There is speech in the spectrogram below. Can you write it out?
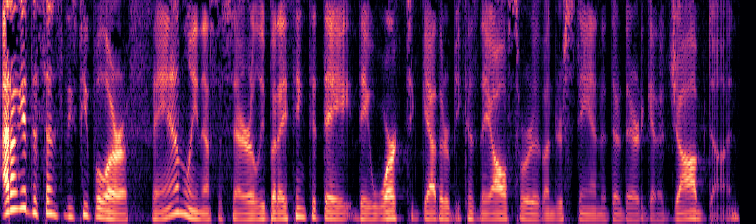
i don't get the sense that these people are a family necessarily but i think that they they work together because they all sort of understand that they're there to get a job done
